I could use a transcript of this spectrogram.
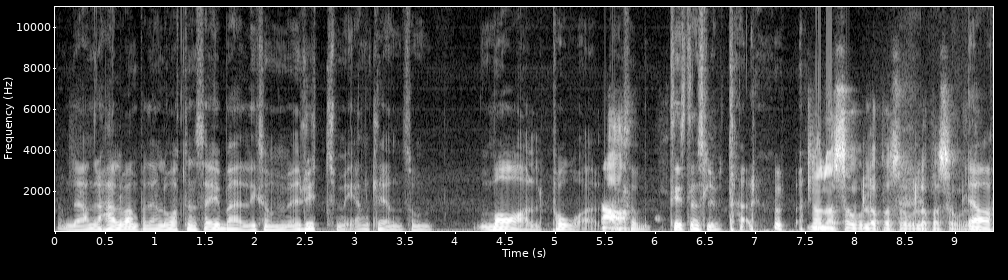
Om det är andra halvan på den låten så är det bara liksom rytm egentligen som mal på. Ja. Liksom, tills den slutar. Någon solo på solo på solo. ja.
